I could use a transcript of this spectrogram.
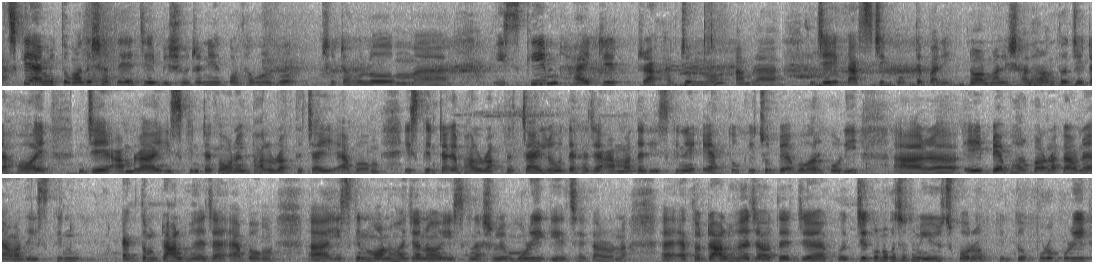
আজকে আমি তোমাদের সাথে যে বিষয়টা নিয়ে কথা বলব, সেটা হলো স্কিন হাইড্রেট রাখার জন্য আমরা যে কাজটি করতে পারি, নর্মালি সাধারণত যেটা হয় যে আমরা স্কিনটাকে অনেক ভালো রাখতে চাই এবং স্কিনটাকে ভালো রাখতে চাইলেও দেখা যায় আমাদের স্কিনে এত কিছু ব্যবহার করি, আর এই ব্যবহার করানোর কারণে আমাদের স্কিন একদম ডাল হয়ে যায় এবং স্কিন মনে হয় যেন স্কিন আসলে মরে গিয়েছে। কারণ এত ডাল হয়ে যাওয়াতে যে কোনো কিছু তুমি ইউজ করো, কিন্তু পুরোপুরি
